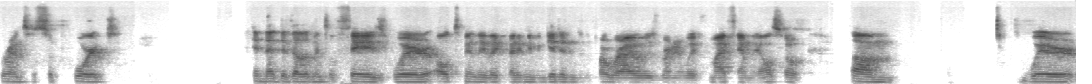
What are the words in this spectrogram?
parental support in that developmental phase, where ultimately, like, I didn't even get into the part where I was running away from my family, also, um, where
